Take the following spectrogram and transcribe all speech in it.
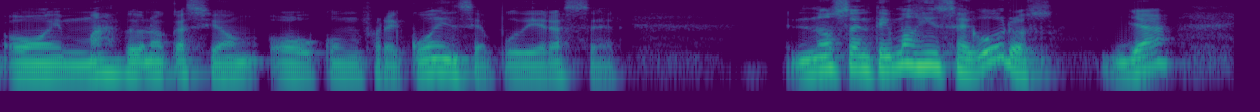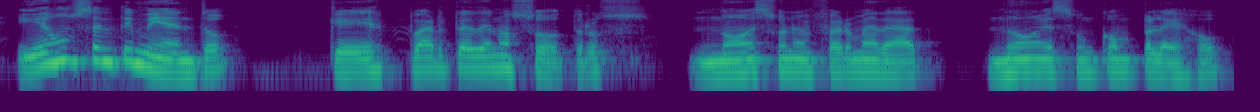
o en más de una ocasión, o con frecuencia pudiera ser, nos sentimos inseguros, ¿ya? Y es un sentimiento que es parte de nosotros, no es una enfermedad, no es un complejo,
